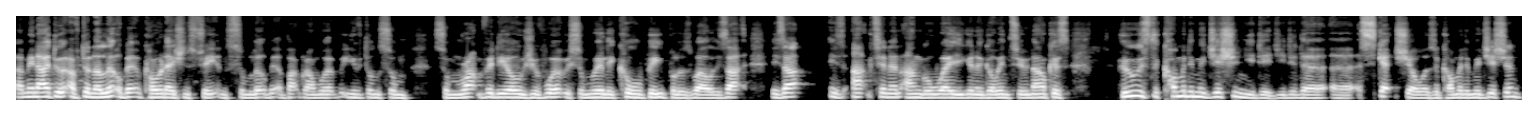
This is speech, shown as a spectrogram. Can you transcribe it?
I mean, I do. I've done a little bit of Coronation Street and some little bit of background work, but you've done some some rap videos. You've worked with some really cool people as well. Is that is that is acting an angle where you're going to go into now? Because who was the comedy magician you did? You did a, a sketch show as a comedy magician.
